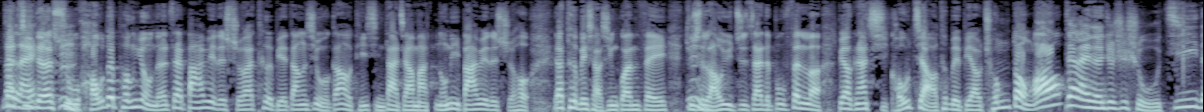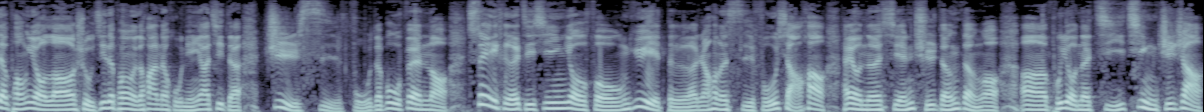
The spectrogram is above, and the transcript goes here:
那记得属猴的朋友呢，在八月的时候要特别当心。我刚好提醒大家嘛，农历八月的时候要特别小心官非，就是牢狱之灾的部分了，不要跟他起口角，特别不要冲动哦。再来呢，就是属鸡的朋友喽。属鸡的朋友的话呢，虎年要记得治死符的部分哦。岁合吉星又逢月德，然后呢，死符小号，还有呢咸池等等哦。呃，普有呢吉庆之兆，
